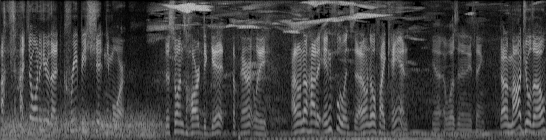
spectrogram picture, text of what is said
I, I don't want to hear that creepy shit anymore. This one's hard to get, apparently. I don't know how to influence it. I don't know if I can. Yeah, it wasn't anything. Got a module, though.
